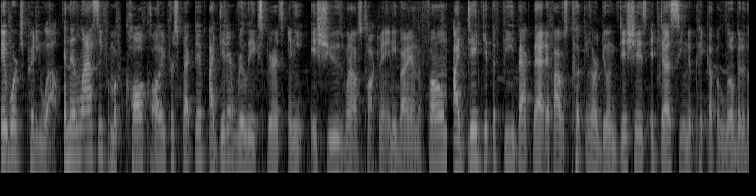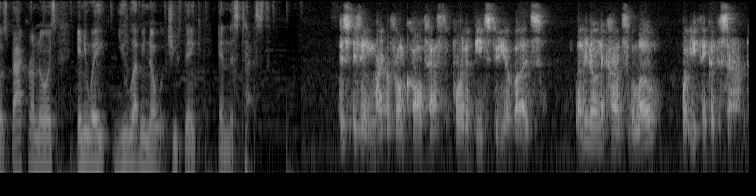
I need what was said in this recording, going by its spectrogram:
it works pretty well. And then lastly, from a call quality perspective, I didn't really experience any issues when I was talking to anybody on the phone. I did get the feedback that if I was cooking or doing dishes, it does seem to pick up a little bit of those background noise. Anyway, you let me know what you think in this test. This is a microphone call test for the Beat Studio Buds. Let me know in the comments below what you think of the sound.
